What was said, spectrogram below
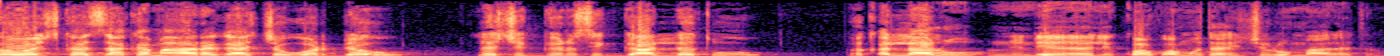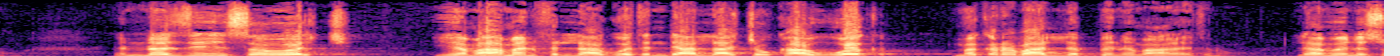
ሰዎች ከዛ ከማዕረጋቸው ወርደው ለችግር ሲጋለጡ በቀላሉ ሊቋቋሙት አይችሉም ማለት ነው። እነዚህን ሰዎች የማመን ፍላጎት እንዳላቸው ካወቅ መቅረብ አለብን ማለት ነው ለምን? እሱ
